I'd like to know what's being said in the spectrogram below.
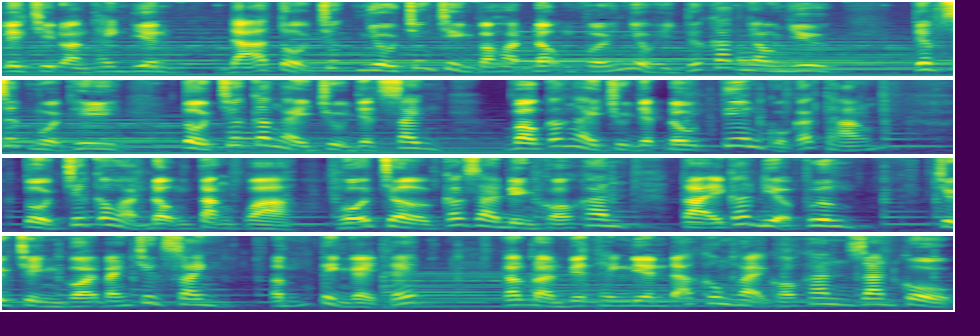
Liên tri đoàn thanh niên đã tổ chức nhiều chương trình và hoạt động với nhiều hình thức khác nhau như tiếp sức mùa thi, tổ chức các ngày chủ nhật xanh vào các ngày chủ nhật đầu tiên của các tháng, tổ chức các hoạt động tặng quà, hỗ trợ các gia đình khó khăn tại các địa phương, chương trình gói bánh trưng xanh, ấm tình ngày Tết. Các đoàn viên thanh niên đã không ngại khó khăn, gian khổ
